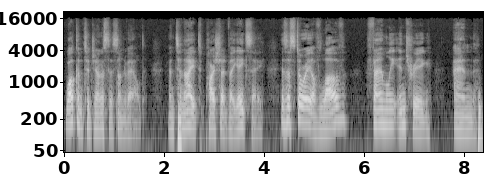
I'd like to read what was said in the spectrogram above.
Welcome to Genesis Unveiled. And tonight, Parshat Vayetze is a story of love, family intrigue, and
